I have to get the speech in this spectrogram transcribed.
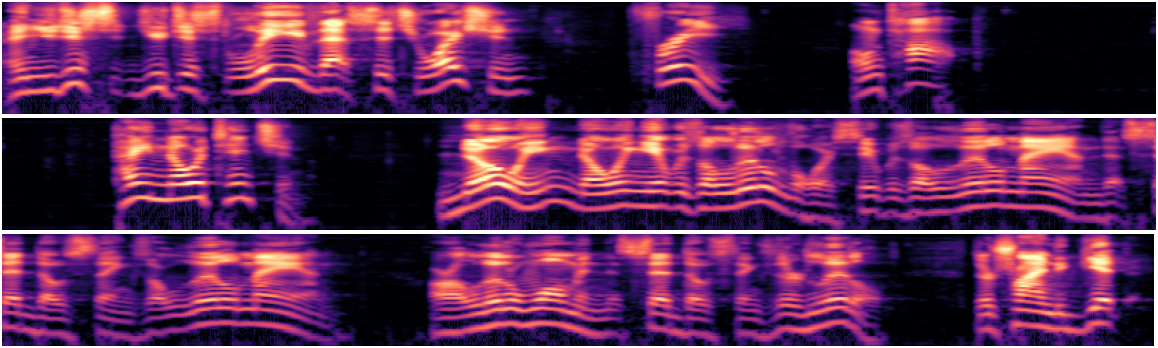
and you just you just leave that situation free on top. Paying no attention. Knowing, knowing it was a little voice, it was a little man that said those things, a little man or a little woman that said those things. They're little. They're trying to get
